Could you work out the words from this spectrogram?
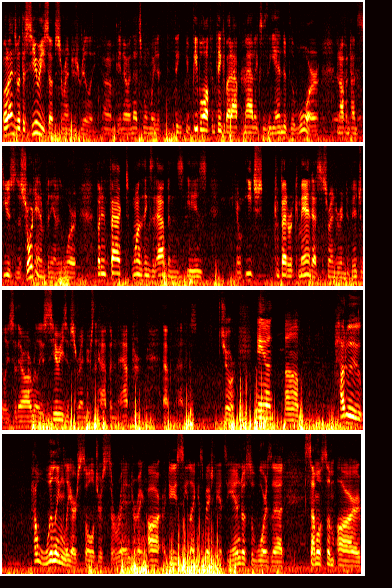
well, it ends with a series of surrenders, really. Um, you know, and that's one way to think. You know, people often think about Appomattox as the end of the war, and oftentimes it's used as a shorthand for the end of the war. But in fact, one of the things that happens is, you know, each Confederate command has to surrender individually. So there are really a series of surrenders that happen after Appomattox. Sure. And um, how do how willingly are soldiers surrendering? Are do you see like especially at the end of the war that some of them are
